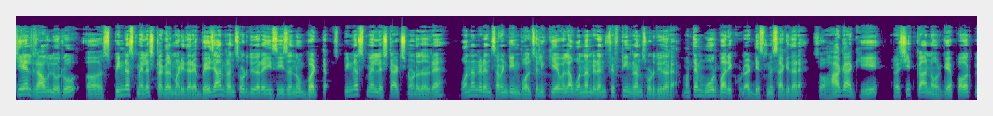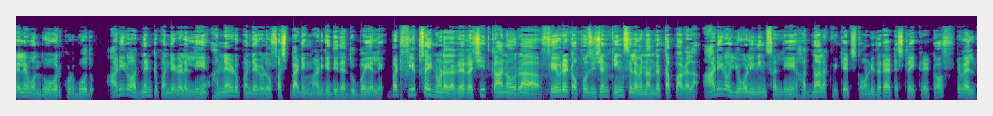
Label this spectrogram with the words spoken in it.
ಕೆ ಎಲ್ ರಾಹುಲ್ ಅವರು ಸ್ಪಿನ್ನರ್ಸ್ ಮೇಲೆ ಸ್ಟ್ರಗಲ್ ಮಾಡಿದ್ದಾರೆ. ಬೇಜಾನ್ ರನ್ಸ್ ಹೊಡೆದಿದ್ದಾರೆ ಈ ಸೀಸನ್ ಬಟ್ ಸ್ಪಿನ್ನರ್ಸ್ ಮೇಲೆ ಸ್ಟಾರ್ಟ್ಸ್ ನೋಡೋದಾದ್ರೆ one hundred and seventeen balls ಅಲ್ಲಿ ಕೇವಲ one hundred and fifteen runs ಹೊಡೆದಿದ್ದಾರೆ. ಮತ್ತೆ ಮೂರು ಬಾರಿ ಕೂಡ ಡಿಸ್ಮಿಸ್ ಆಗಿದ್ದಾರೆ. ಸೊ ಹಾಗಾಗಿ ರಶೀದ್ ಖಾನ್ ಅವ್ರಿಗೆ ಪವರ್ ಪ್ಲೇಲೆ ಒಂದು ಓವರ್ ಕೊಡ್ಬೋದು. ಆಡಿರೋ ಹದಿನೆಂಟು ಪಂದ್ಯಗಳಲ್ಲಿ ಹನ್ನೆರಡು ಪಂದ್ಯಗಳು ಫಸ್ಟ್ ಬ್ಯಾಟಿಂಗ್ ಮಾಡಿ ಗೆದ್ದಿದೆ ದುಬೈಯಲ್ಲಿ. ಬಟ್ ಫ್ಲಿಪ್ ಸೈಡ್ ನೋಡೋದಾದ್ರೆ ರಶೀದ್ ಖಾನ್ ಅವರ ಫೇವರೇಟ್ ಅಪೋಸಿಷನ್ ಕಿಂಗ್ಸ್ ಇಲೆವೆನ್ ಅಂದ್ರೆ ತಪ್ಪಾಗಲ್ಲ. ಆಡಿರೋ ಏಳು ಇನ್ನಿಂಗ್ಸ್ ಅಲ್ಲಿ ಹದಿನಾಲ್ಕು ವಿಕೆಟ್ಸ್ ತಗೊಂಡಿದ್ದಾರೆ at a strike rate of twelve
